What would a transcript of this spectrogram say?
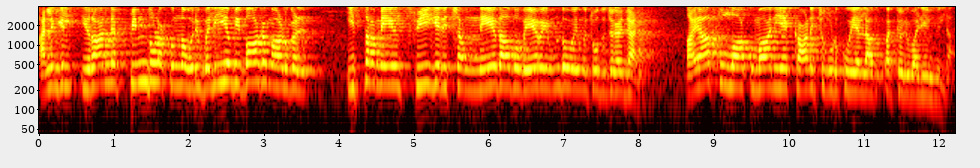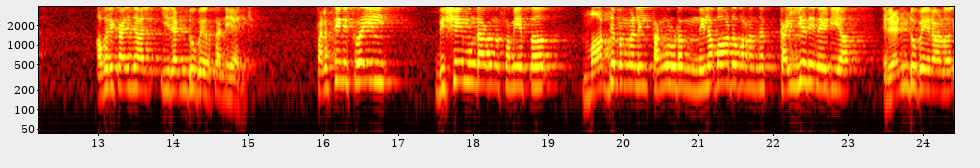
അല്ലെങ്കിൽ ഇറാനെ പിന്തുണക്കുന്ന ഒരു വലിയ വിഭാഗം ആളുകൾ ഇത്രമേൽ സ്വീകരിച്ച നേതാവ് വേറെ ഉണ്ടോ എന്ന് ചോദിച്ചു കഴിഞ്ഞാൽ അയാത്തുള്ള കുമാനിയെ കാണിച്ചു കൊടുക്കുകയല്ലാതെ മറ്റൊരു വഴിയുമില്ല. അവർ കഴിഞ്ഞാൽ ഈ രണ്ടു പേർ തന്നെയായിരിക്കും. ഫലസ്തീൻ ഇസ്രയേൽ വിഷയമുണ്ടാകുന്ന സമയത്ത് മാധ്യമങ്ങളിൽ തങ്ങളുടെ നിലപാട് പറഞ്ഞ് കയ്യടി നേടിയ രണ്ടുപേരാണ്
